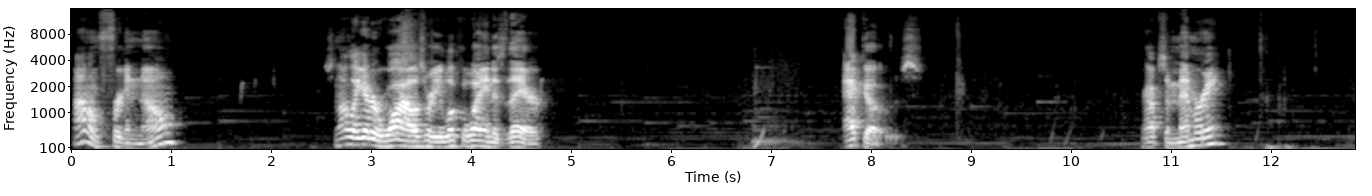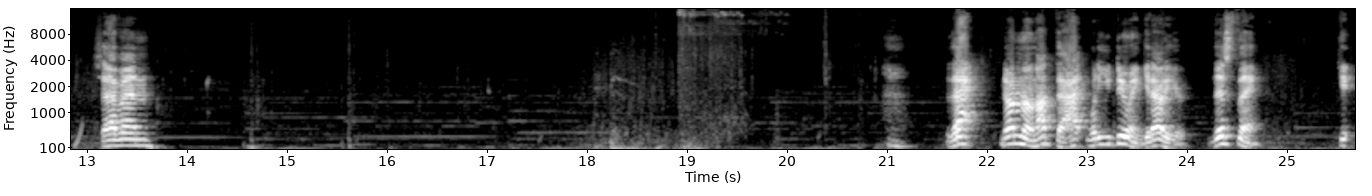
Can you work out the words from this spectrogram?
I don't friggin' know. It's not like Outer Wilds where you look away and it's there. Echoes. Perhaps a memory? Seven. that! No, no, no, not that. What are you doing? Get out of here. This thing. G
